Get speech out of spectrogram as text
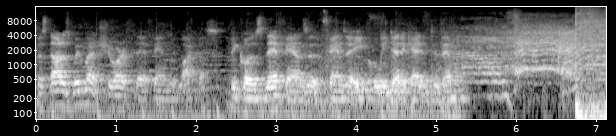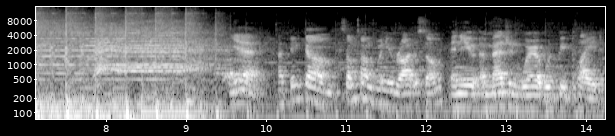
For starters, we weren't sure if their fans would like us because their fans are, fans are equally dedicated to them. Yeah, I think um, sometimes when you write a song and you imagine where it would be played,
